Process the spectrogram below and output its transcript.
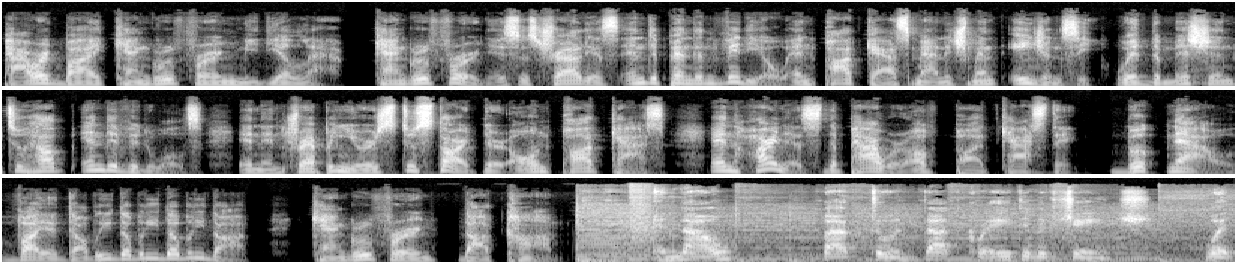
powered by Kangaroo Fern Media Lab. Kangaroo Fern is Australia's independent video and podcast management agency with the mission to help individuals and entrepreneurs to start their own podcasts and harness the power of podcasting. Book now via www.kangaroofern.com. And now, back to that creative exchange with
